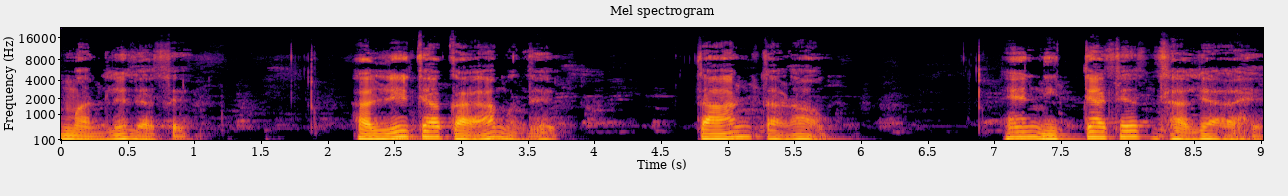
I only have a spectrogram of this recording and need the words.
मानले जाते हल्लीच्या काळामध्ये ताणतणाव हे नित्याचेच झाले आहेत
